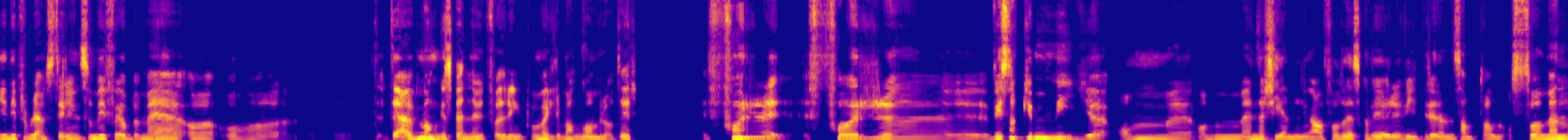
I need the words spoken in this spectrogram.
i de problemstillingene som vi får jobbe med, og, og det er mange spennende utfordringer på veldig mange områder. For, for Vi snakker mye om, om energigjenvinning av avfall, og det skal vi gjøre videre i denne samtalen også. Men,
